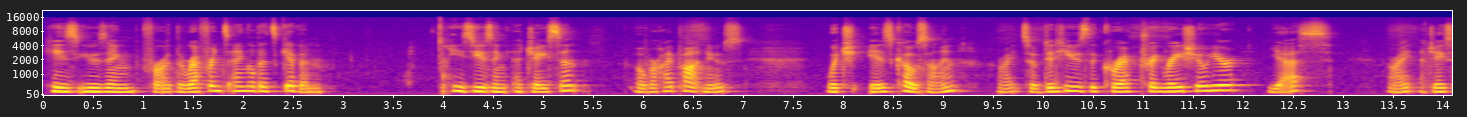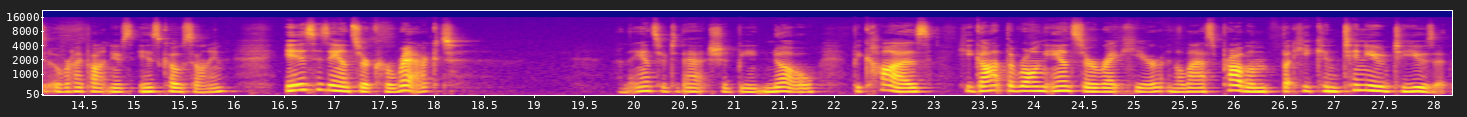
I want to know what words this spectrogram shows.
he's using, for the reference angle that's given, he's using adjacent over hypotenuse, which is cosine, right? So did he use the correct trig ratio here? Yes. All right, adjacent over hypotenuse is cosine. Is his answer correct? And the answer to that should be no, because he got the wrong answer right here in the last problem, but he continued to use it,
